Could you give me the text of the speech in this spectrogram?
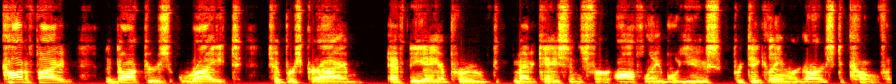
codified the doctor's right to prescribe FDA approved medications for off label use, particularly in regards to COVID.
